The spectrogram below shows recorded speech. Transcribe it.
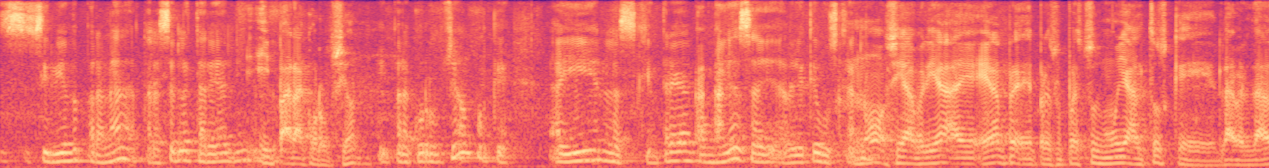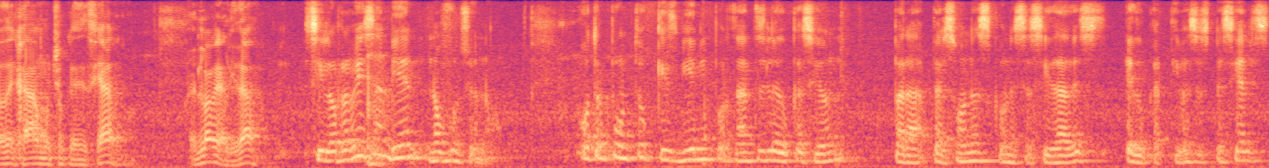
sirviendo para nada para hacer la tarea al niño Y para corrupción. y para corrupción porque ahí en las que entregan comidas ahí habría que buscar No, sí, habría, eh, eran pre- presupuestos muy altos que la verdad dejaba mucho que desear. Es la realidad. si lo revisan bien no funcionó otro punto que es bien importante es la educación para personas con necesidades educativas especiales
